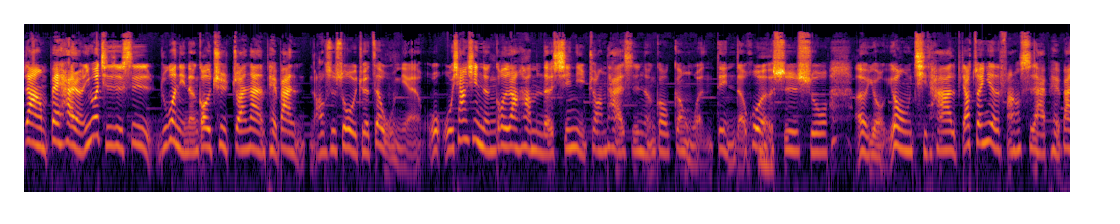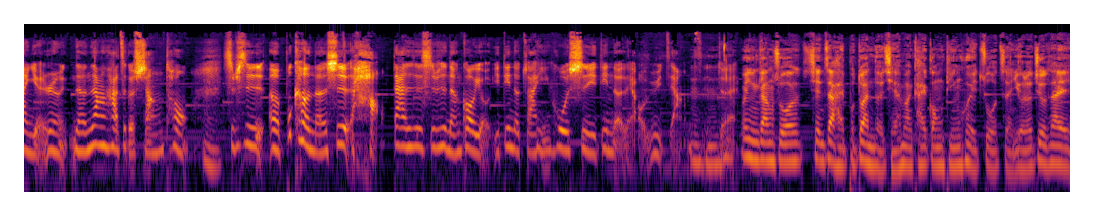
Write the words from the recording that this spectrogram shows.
让被害人，因为其实是如果你能够去专案陪伴，老实说，我觉得这五年，我我相信能够让他们的心理状态是能够更稳定的，或者是说，呃，有用其他的比较专业的方式来陪伴，也能能让他这个伤痛，嗯，是不是呃不可能是好，但是是不是能够有一定的转移或是一定的疗愈这样子？对。魏您刚刚说，现在还不断的请他们开公听会作证，有的就在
